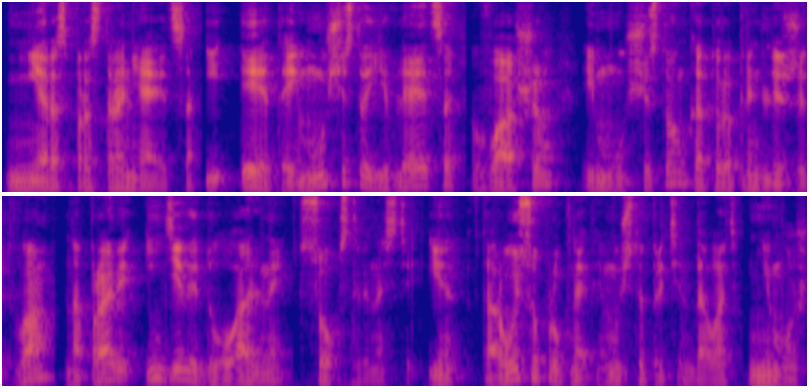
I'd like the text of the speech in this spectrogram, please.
не распространяется. И это имущество является вашим имуществом, которое принадлежит вам на праве индивидуальной собственности. И второй супруг на это имущество претендовать не может.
